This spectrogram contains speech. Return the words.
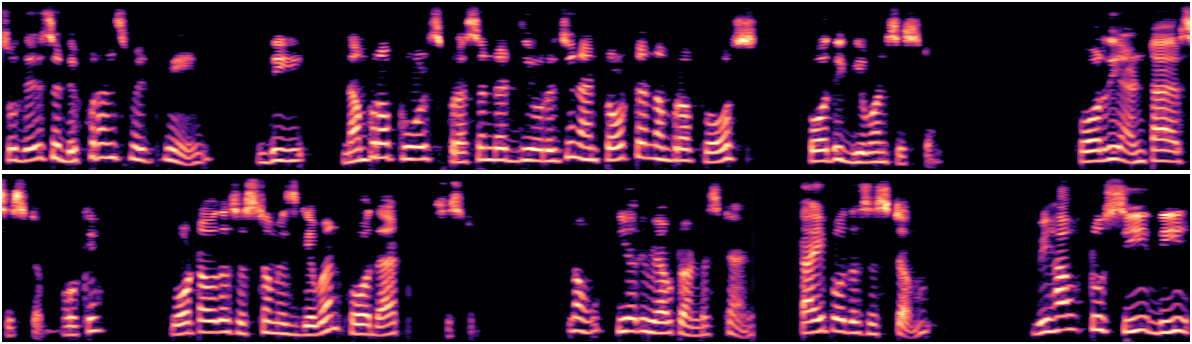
So there is a difference between the number of poles present at the origin and total number of poles for the given system. For the entire system okay? Whatever the system is given for that system? Now here we have to understand type of the system we have to see the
